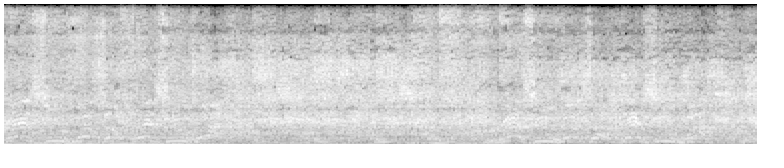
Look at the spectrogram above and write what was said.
Resurreta, resurreta, resurreta.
